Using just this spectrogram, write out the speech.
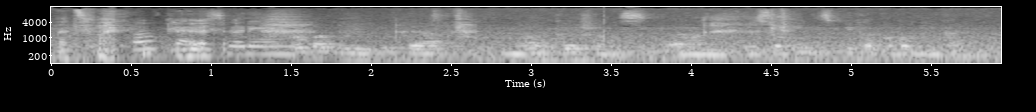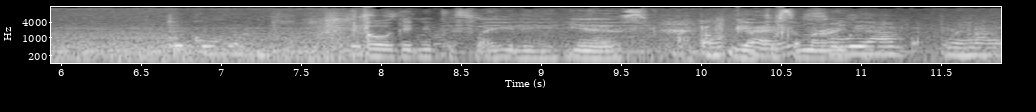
That's fine. Okay, so then, Probably if there are no questions, um, the Swahili speaker probably can take over and just Oh, they need the Swahili. Yes. You have okay, to summarize. so we it. have, we have,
